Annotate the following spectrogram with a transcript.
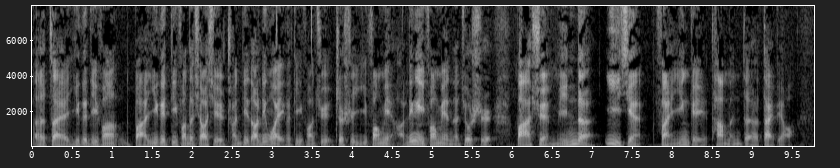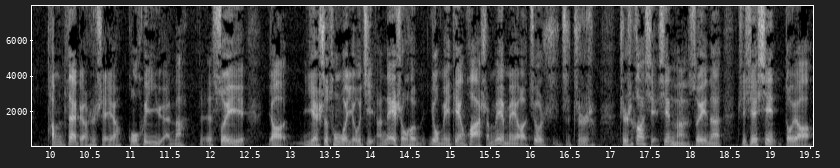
呃，在一个地方把一个地方的消息传递到另外一个地方去，这是一方面啊。另一方面呢，就是把选民的意见反映给他们的代表。他们的代表是谁呀？国会议员呐，所以要也是通过邮寄啊。那时候又没电话，什么也没有，就是只只是只是靠写信嘛。所以呢，这些信都要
